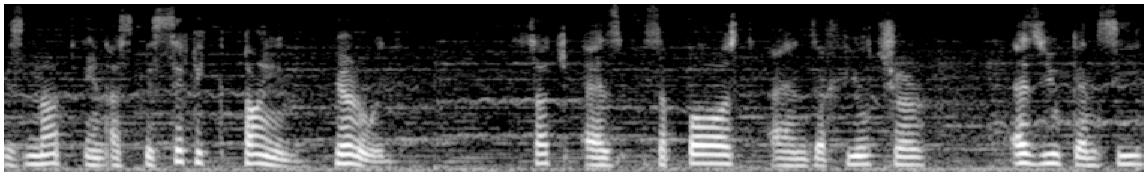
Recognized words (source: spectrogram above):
Is not in a specific time period, such as the past and the future. As you can see,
